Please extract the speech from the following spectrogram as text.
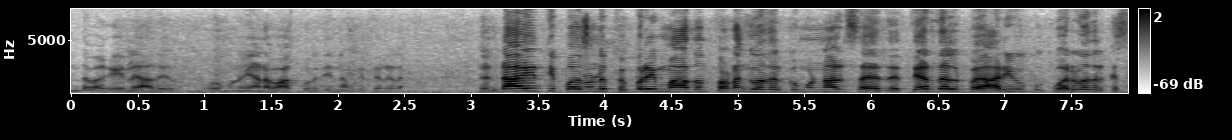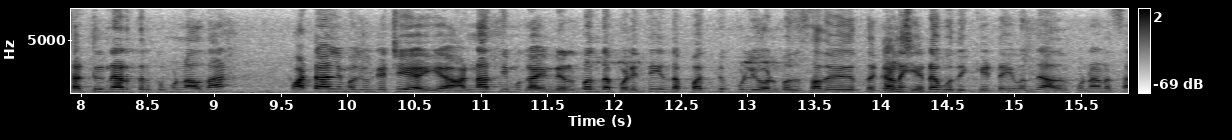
எந்த வகையில் அது ஒரு முழுமையான வாக்குறுதி நமக்கு தெரியல. ரெண்டாயிரத்தி பதினொன்று பிப்ரவரி மாதம் தொடங்குவதற்கு முன்னால் தேர்தல் அறிவிப்புக்கு வருவதற்கு சற்று நேரத்திற்கு முன்னால் தான் பாட்டாளி மக்கள் கட்சி அதிமுக நிர்பந்தப்படுத்தி இந்த பத்து புள்ளி ஒன்பது சதவீதத்துக்கான இடஒதுக்கீட்டை வந்து அதற்குண்டான ச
